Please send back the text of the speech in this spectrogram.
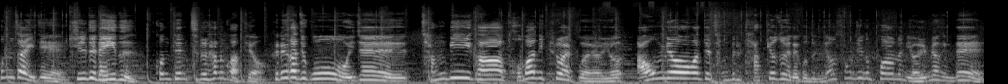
혼자 이제 길드 레이드 콘텐츠를 하는 것 같아요. 그래가지고 이제 장비가 더 많이 필요할 거예요. 여, 9명한테 장비를 다 껴줘야 되거든요. 성진우 포함하면 10명인데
